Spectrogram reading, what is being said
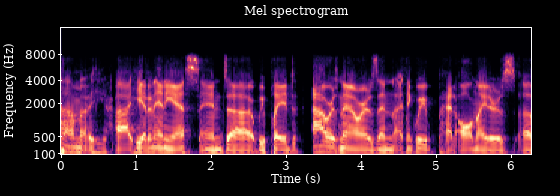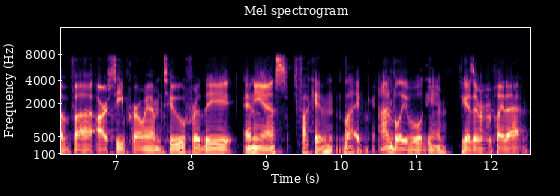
um, he, uh, he had an NES, and uh, we played hours and hours, and I think we had all nighters of uh, RC Pro Am 2 for the NES. Fucking like unbelievable game. You guys ever play that?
